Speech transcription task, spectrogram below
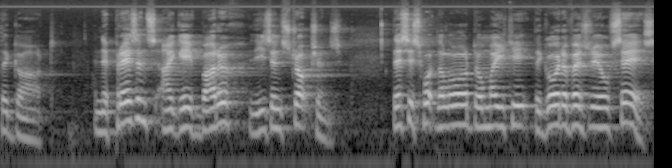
the guard. In the presence I gave Baruch these instructions. This is what the Lord Almighty, the God of Israel, says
